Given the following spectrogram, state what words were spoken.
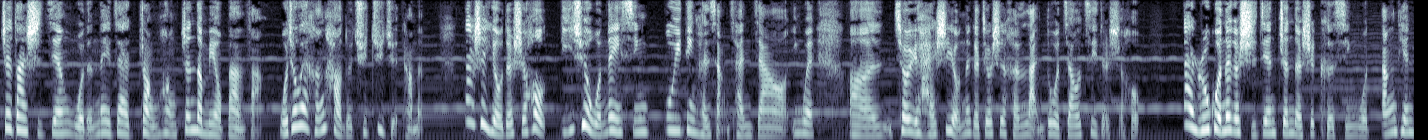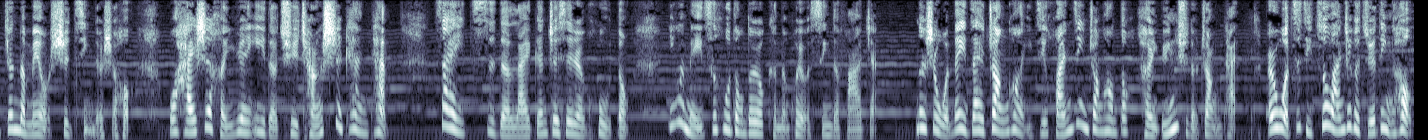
这段时间我的内在状况真的没有办法，我就会很好的去拒绝他们。但是有的时候，的确我内心不一定很想参加哦，因为呃，秋雨还是有那个就是很懒惰交际的时候。但如果那个时间真的是可行，我当天真的没有事情的时候，我还是很愿意的去尝试看看，再一次的来跟这些人互动，因为每一次互动都有可能会有新的发展，那是我内在状况以及环境状况都很允许的状态。而我自己做完这个决定以后，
